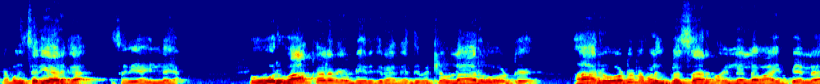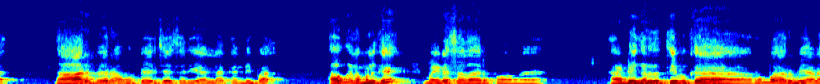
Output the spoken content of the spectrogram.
நமக்கு சரியா இருக்கா? சரியா இல்லையா? ஒவ்வொரு வாக்காளரும் எப்படி இருக்கிறாங்க? இந்த வீட்டில் உள்ள ஆறு ஓட்டு ஆறு ஓட்டும் நம்மளுக்கு ப்ளஸ்ஸாக இருக்கும். இல்லை இல்லை வாய்ப்பே இல்லை. இந்த ஆறு பேரும் அவங்க பேச்சே சரியா இல்லை கண்டிப்பாக அவங்க நம்மளுக்கு மைனஸாக தான் இருப்பாங்க. அப்படிங்கிறது திமுக ரொம்ப அருமையான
